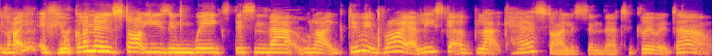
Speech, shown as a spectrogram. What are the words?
like if you're gonna start using wigs this and that like do it right at least get a black hairstylist in there to glue it down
